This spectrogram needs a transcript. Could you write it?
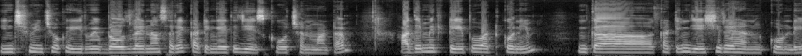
ఇంచుమించు ఒక ఇరవై బ్లౌజులు అయినా సరే కటింగ్ అయితే చేసుకోవచ్చు అనమాట అదే మీరు టేపు పట్టుకొని ఇంకా కటింగ్ చేసిరే అనుకోండి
